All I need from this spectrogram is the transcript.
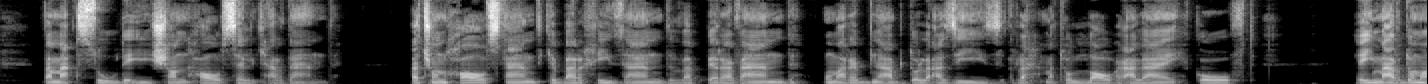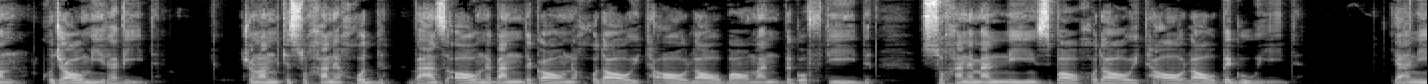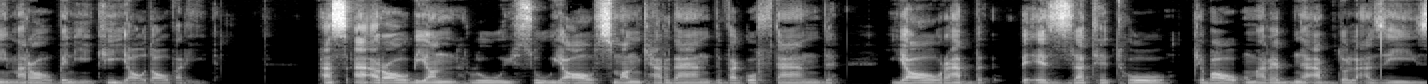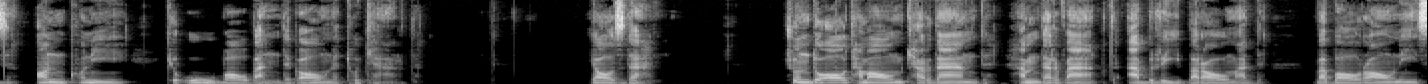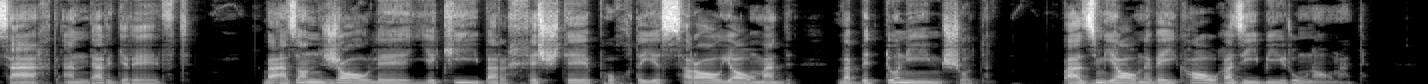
و مقصود ایشان حاصل کردند و چون خواستند که برخیزند و بروند عمر ابن عبدالعزیز رحمت الله علیه گفت ای مردمان کجا می روید چنان که سخن خود و از آن بندگان خدای تعالی با من بگفتید سخن من نیز با خدای تعالی بگویید. یعنی مرا به نیکی یاد آورید. پس اعرابیان روی سوی آسمان کردند و گفتند یا رب به عزت تو که با عمر ابن عبدالعزیز آن کنی که او با بندگان تو کرد. یازده. چون دعا تمام کردند هم در وقت ابری برآمد و بارانی سخت اندر گرفت و از آن ژاله یکی بر خشت پخته سرای آمد و به دو نیم شد و از میان وی کاغذی بیرون آمد.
